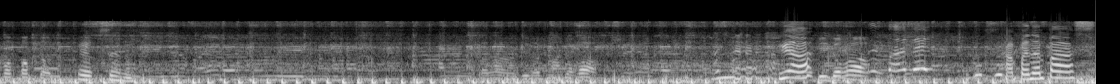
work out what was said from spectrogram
pop doll. Eh, kasi ano. Tama, binabido ka. Yeah, Bido ka. happen and pass.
